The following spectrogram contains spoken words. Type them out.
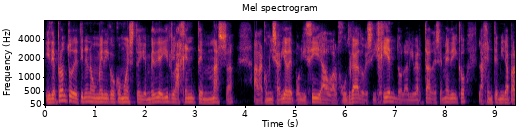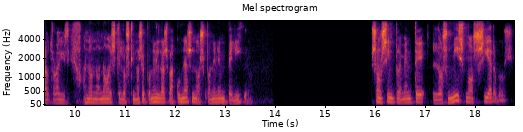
Y de pronto detienen a un médico como este y en vez de ir la gente en masa a la comisaría de policía o al juzgado exigiendo la libertad de ese médico, la gente mira para otro lado y dice, oh, no, no, no, es que los que no se ponen las vacunas nos ponen en peligro. Son simplemente los mismos siervos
